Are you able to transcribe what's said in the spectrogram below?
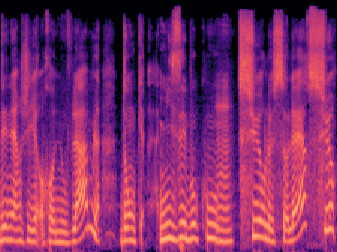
d'énergie renouvelable, donc miser beaucoup mmh. sur le solaire, sur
